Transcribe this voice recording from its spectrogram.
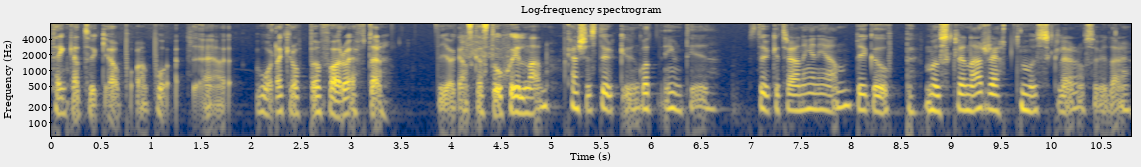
tänka, tycker jag, på, på eh, vårda kroppen före och efter. Det gör ganska stor skillnad. Kanske styrke, gå in till styrketräningen igen, bygga upp musklerna, rätt muskler och så vidare.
